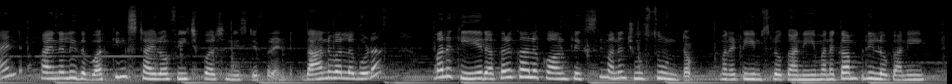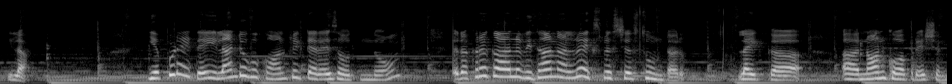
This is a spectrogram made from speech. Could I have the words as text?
and finally the working style of each person is different దానివల్ల కూడా మనకి రకరకాల కాన్ఫ్లిక్ట్స్ని మనం చూస్తూ ఉంటాం. మన టీమ్స్లో కానీ మన కంపెనీలో కానీ ఇలా. ఎప్పుడైతే ఇలాంటి ఒక కాన్ఫ్లిక్ట్ అరైజ్ అవుతుందో రకరకాల విధానాల్లో ఎక్స్ప్రెస్ చేస్తూ ఉంటారు. Like non cooperation.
